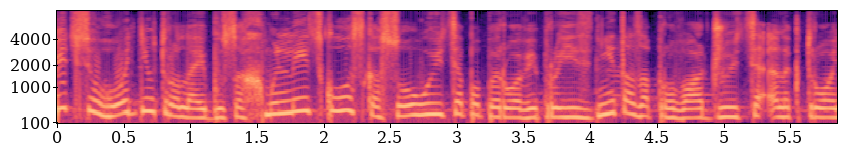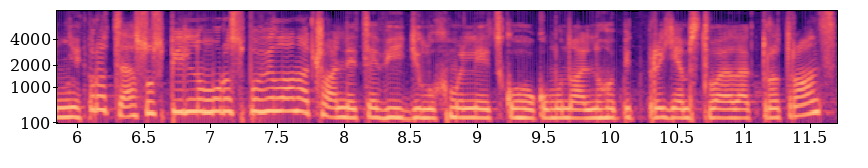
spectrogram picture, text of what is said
Від сьогодні в тролейбусах Хмельницького скасовуються паперові проїзні та запроваджуються електронні. Про це Суспільному розповіла начальниця відділу Хмельницького комунального підприємства «Електротранс»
